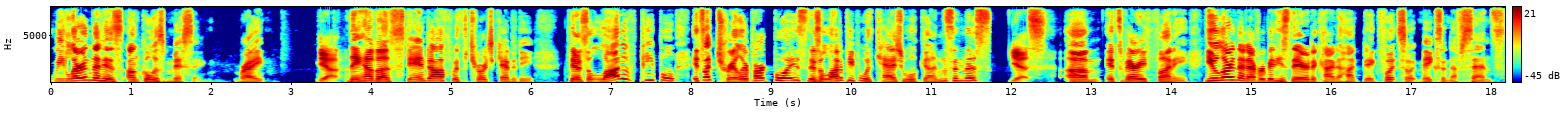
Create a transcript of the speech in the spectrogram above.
we learn that his uncle is missing, right? Yeah. they have a standoff with George Kennedy. There's a lot of people. It's like Trailer Park Boys. There's a lot of people with casual guns in this. Yes. Um, it's very funny. You learn that everybody's there to kind of hunt Bigfoot, so it makes enough sense.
